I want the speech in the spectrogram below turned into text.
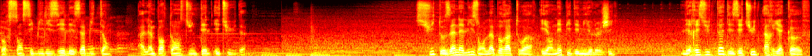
pour sensibiliser les habitants à l'importance d'une telle étude. Suite aux analyses en laboratoire et en épidémiologie, les résultats des études Ariakov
